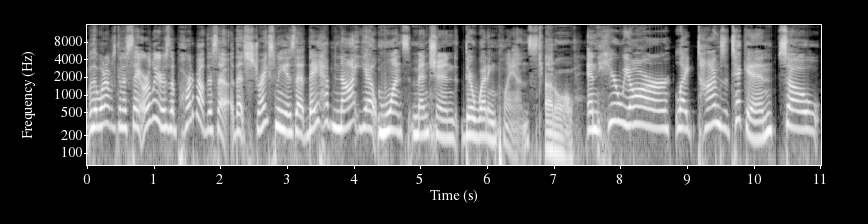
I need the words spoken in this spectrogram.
But what I was going to say earlier is the part about this that, that strikes me is that they have not yet once mentioned their wedding plans. At all. And here we are, like, time's a ticking. So,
